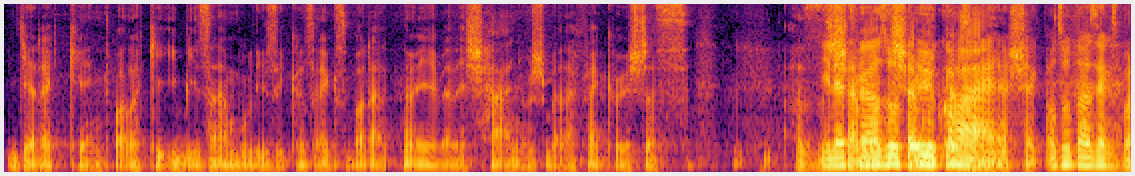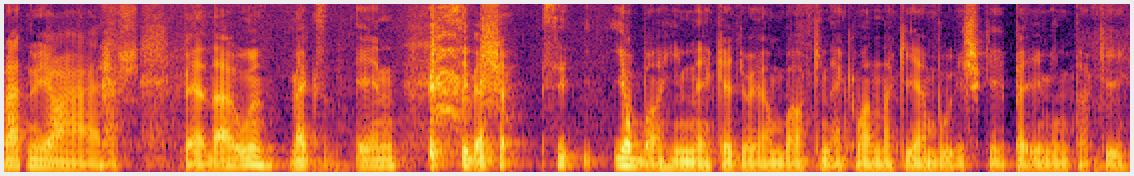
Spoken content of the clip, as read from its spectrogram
gyerekként valaki Ibizán bulizik az ex-barátnőjével, és hányos belefekvős, az, az Illetve semmi- azóta semmi ők a köze nincs. HRS-ek. Azóta az ex-barátnője a HRS. Például, meg én szívesen, szí- jobban hinnék egy olyanba, akinek vannak ilyen bulis képei, mint aki,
